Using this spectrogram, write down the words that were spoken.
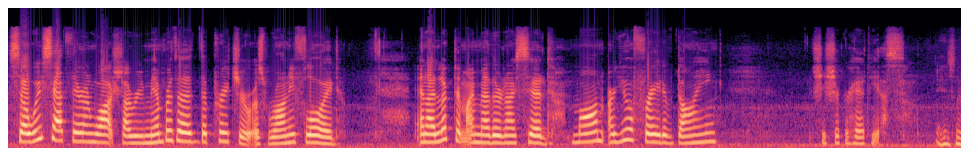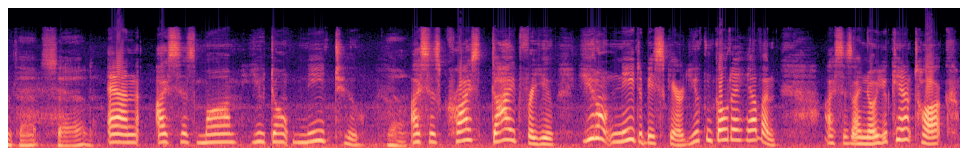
So we sat there and watched. I remember the, the preacher, it was Ronnie Floyd. And I looked at my mother and I said, Mom, are you afraid of dying? She shook her head, Yes. Isn't that sad? And I says, Mom, you don't need to. Yeah. I says, Christ died for you. You don't need to be scared. You can go to heaven. I says, I know you can't talk,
